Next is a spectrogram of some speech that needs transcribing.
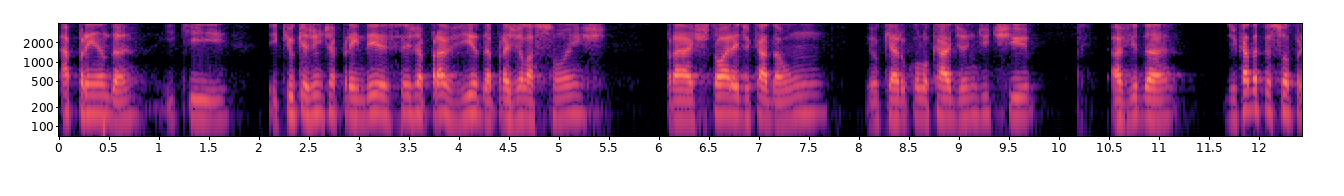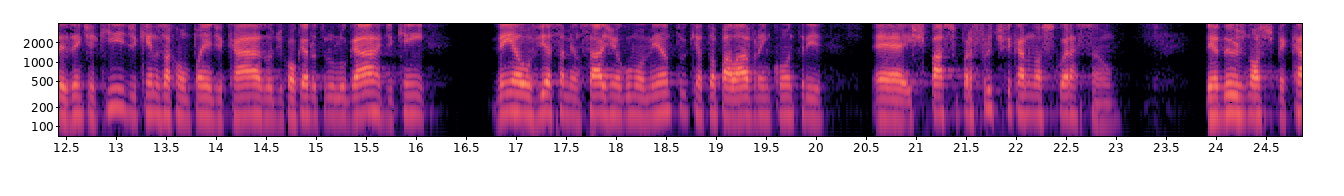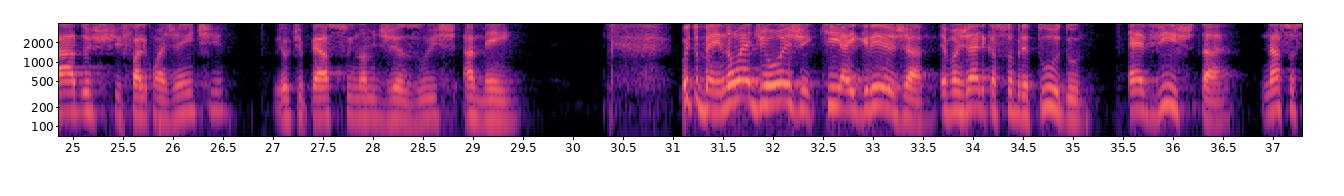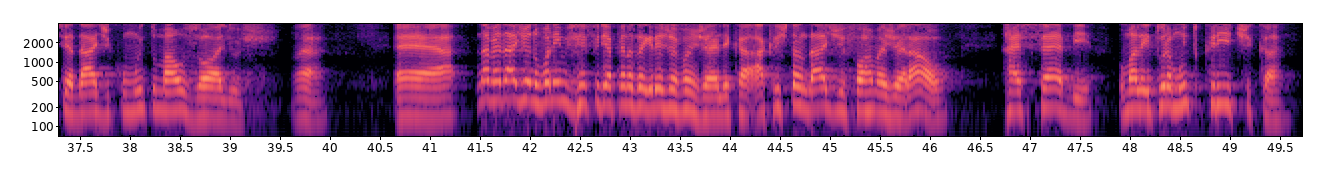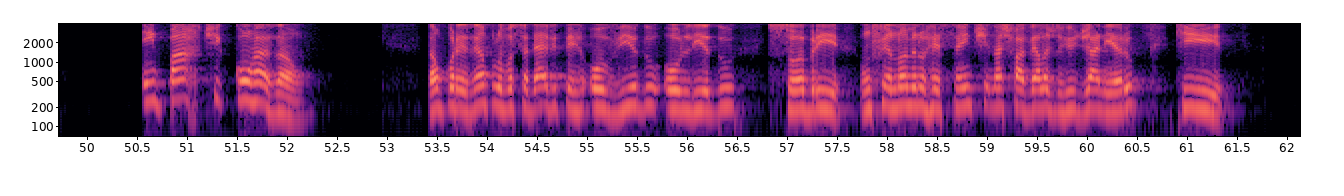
aprenda e que, e que o que a gente aprender seja para a vida, para as relações, para a história de cada um. Eu quero colocar diante de ti a vida de cada pessoa presente aqui, de quem nos acompanha de casa ou de qualquer outro lugar, de quem venha ouvir essa mensagem em algum momento, que a tua palavra encontre é, espaço para frutificar no nosso coração. Perdoe os nossos pecados e fale com a gente. Eu te peço em nome de Jesus. Amém. Muito bem, não é de hoje que a igreja evangélica, sobretudo, é vista na sociedade com muito maus olhos. É. É, na verdade, eu não vou nem me referir apenas à igreja evangélica. A cristandade, de forma geral, recebe uma leitura muito crítica, em parte com razão. Então, por exemplo, você deve ter ouvido ou lido sobre um fenômeno recente nas favelas do Rio de Janeiro, que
